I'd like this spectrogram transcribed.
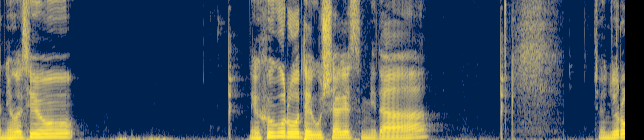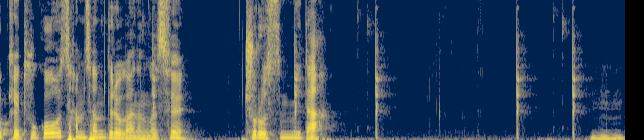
안녕하세요. 네, 흙으로 대구 시작했습니다. 전 이렇게 두고 33 들어가는 것을 주로 씁니다. 음.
